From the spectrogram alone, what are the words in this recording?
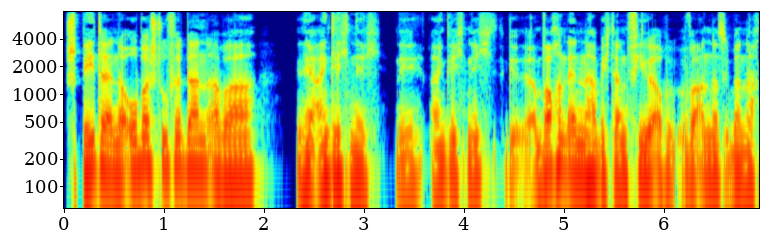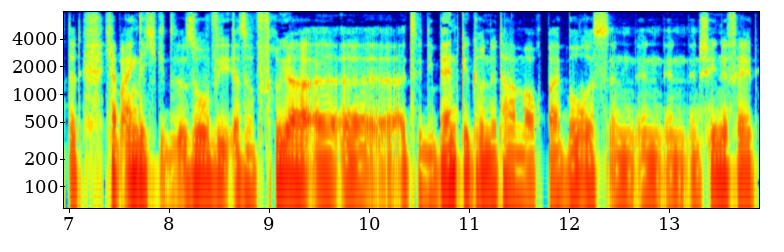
Später in der Oberstufe dann, aber nee, eigentlich nicht. Nee, eigentlich nicht. Am Wochenende habe ich dann viel auch woanders übernachtet. Ich habe eigentlich so wie, also früher, äh, äh, als wir die Band gegründet haben, auch bei Boris in, in, in, in Schenefeld,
